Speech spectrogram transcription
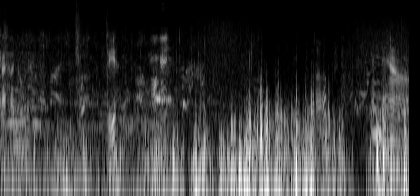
Cài hình luôn đây Trĩa Ok Up and down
